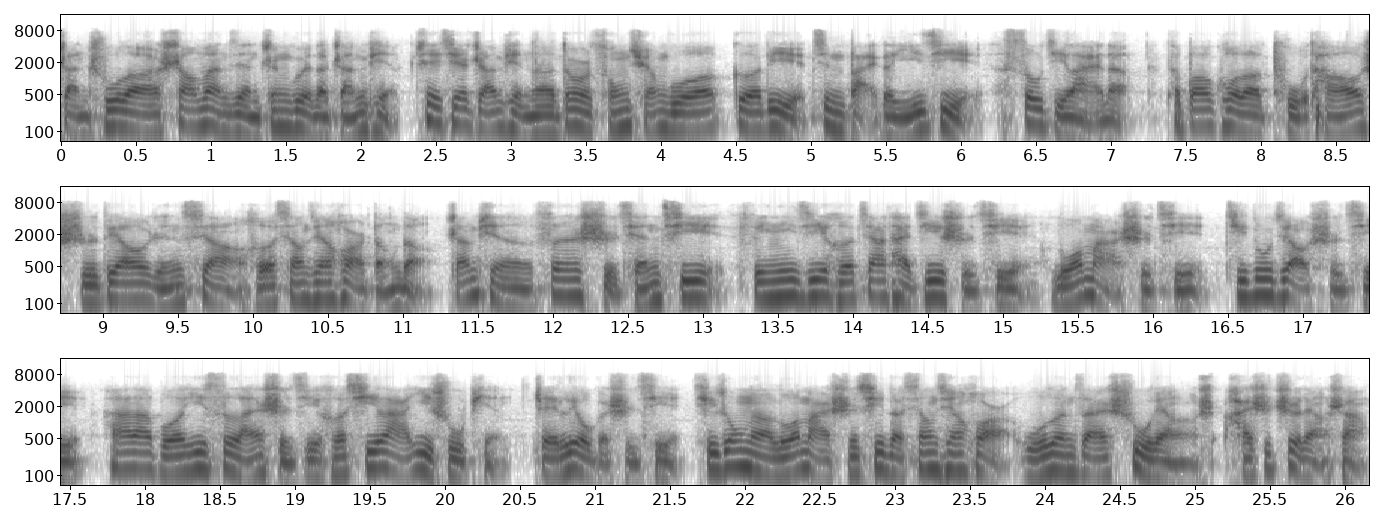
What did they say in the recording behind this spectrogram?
展出了上万件珍贵的展品。这些展品呢，都是从全全国各地近百个遗迹搜集来的。它包括了土陶、石雕、人像和镶嵌画等等。展品分史前期、腓尼基和迦太基时期、罗马时期、基督教时期、阿拉伯伊斯兰时期和希腊艺术品这六个时期。其中呢，罗马时期的镶嵌画，无论在数量还是质量上，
